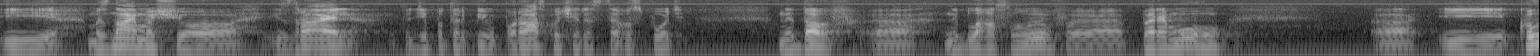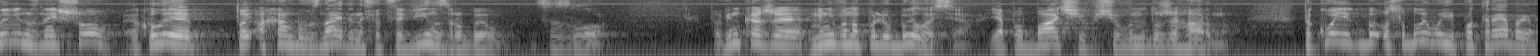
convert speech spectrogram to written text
І ми знаємо, що Ізраїль тоді потерпів поразку через це. Господь не дав, е, не благословив перемогу. Е, І коли він знайшов, е, коли той Ахан був знайдений, що це він зробив це зло, то він каже: мені воно полюбилося, я побачив, що воно дуже гарно. Такої якби особливої потреби,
